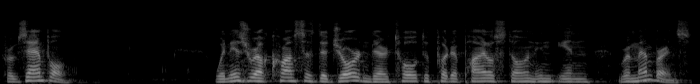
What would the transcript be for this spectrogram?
For example, when Israel crosses the Jordan, they're told to put a pile of stone in, in remembrance.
